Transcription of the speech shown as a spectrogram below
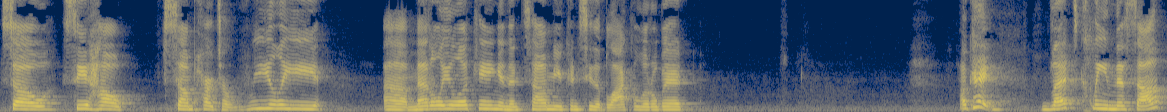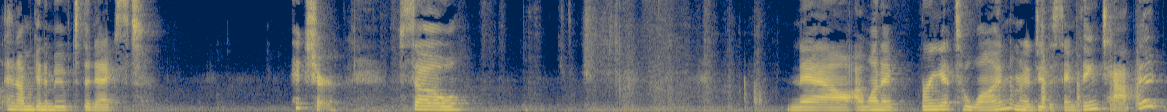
So see how some parts are really uh, metally looking, and then some you can see the black a little bit. Okay, let's clean this up, and I'm gonna move to the next picture. So now I wanna bring it to one. I'm gonna do the same thing, tap it.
